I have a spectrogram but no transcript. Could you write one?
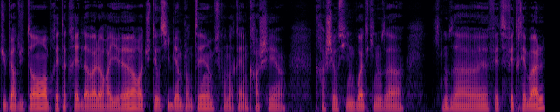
tu perds du temps, après tu as créé de la valeur ailleurs, tu t'es aussi bien planté, hein, puisqu'on a quand même craché, craché aussi une boîte qui nous a, qui nous a fait, fait très mal.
